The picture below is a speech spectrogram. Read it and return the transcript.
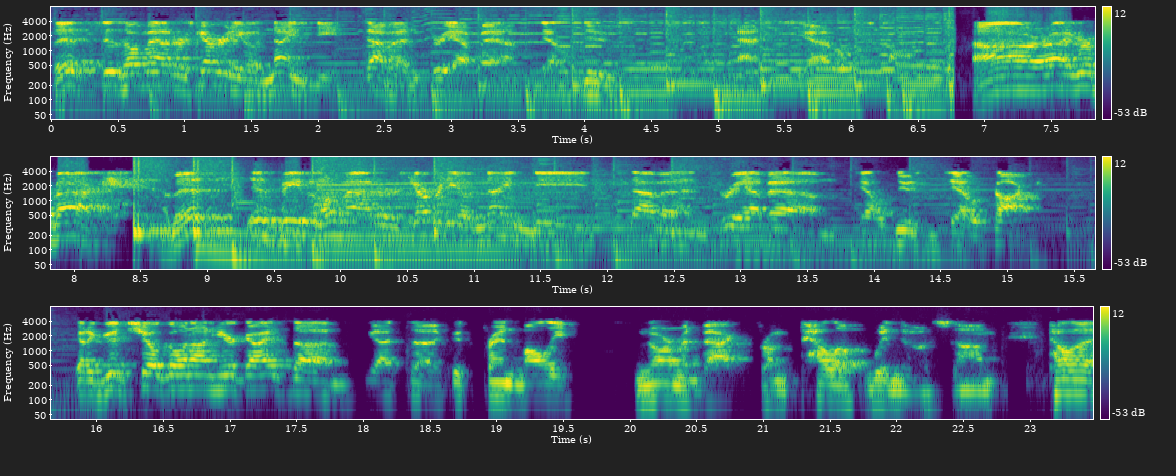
This is Home Matters KIRO Radio 97.3 FM, Seattle News and Seattle. All right, we're back. This is Pete Home Matters KIRO Radio 97.3 FM, Seattle News and Seattle Talk. Got a good show going on here, guys. Uh, got uh, good friend Molly Norman back from Pella Windows. Um, Pella,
